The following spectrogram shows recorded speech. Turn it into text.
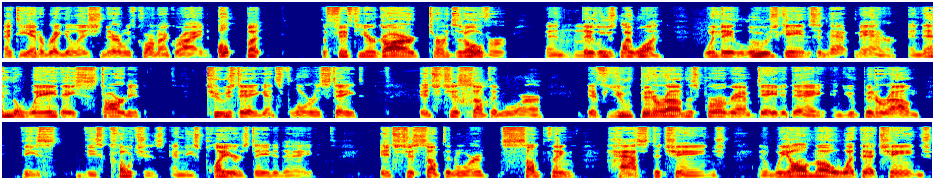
at the end of regulation there with Cormac Ryan. Oh, but the fifth year guard turns it over and mm-hmm. they lose by one when they lose games in that manner and then the way they started Tuesday against Florida State, it's just something where if you've been around this program day to day and you've been around these these coaches and these players day to day, it's just something where something has to change And we all know what that change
